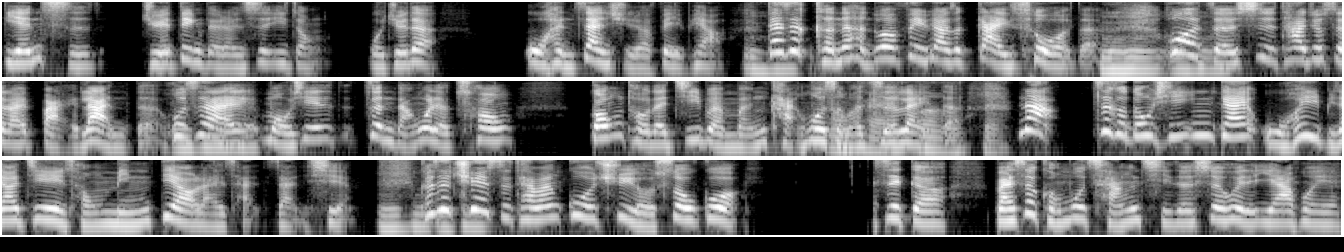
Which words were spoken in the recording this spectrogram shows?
延迟决定的人是一种，我觉得。我很赞许的废票，但是可能很多的废票是盖错的，嗯、或者是他就是来摆烂的，嗯、或是来某些政党为了冲公投的基本门槛或什么之类的。Okay, 那这个东西应该我会比较建议从民调来展展现。嗯、可是确实台湾过去有受过这个白色恐怖长期的社会的压迫，也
